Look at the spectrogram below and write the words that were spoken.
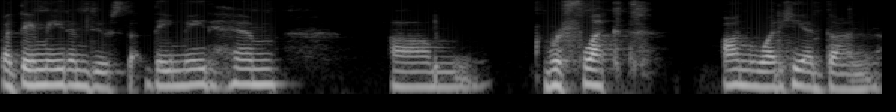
but they made him do stuff they made him um, reflect on what he had done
